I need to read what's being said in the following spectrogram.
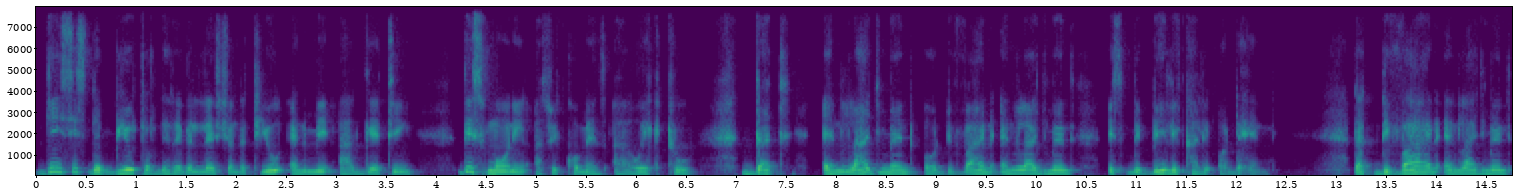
this is the beauty of the revelation that you and me are getting this morning as we commence our week too. That enlargement or divine enlargement is biblically ordained. That divine enlargement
